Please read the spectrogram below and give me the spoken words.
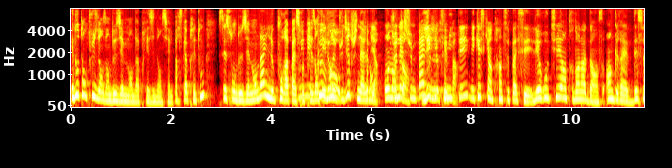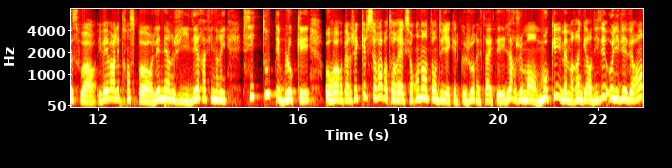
Et d'autant plus dans un deuxième mandat présidentiel. Parce qu'après tout, c'est son deuxième mandat, il ne pourra pas se Oui, représenter. Il aurait pu dire finalement, bien, on je n'assume pas, je ne le fais pas. Légitimité, mais qu'est-ce qui est en train de se passer? Les routiers entrent dans la danse, en grève, dès ce soir. Il va y avoir les transports, l'énergie, les raffineries. Si tout est bloqué, Aurore Berger, quelle sera votre réaction? On a entendu il y a quelques jours, et cela a été largement moqué et même ringardisé, Olivier Véran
